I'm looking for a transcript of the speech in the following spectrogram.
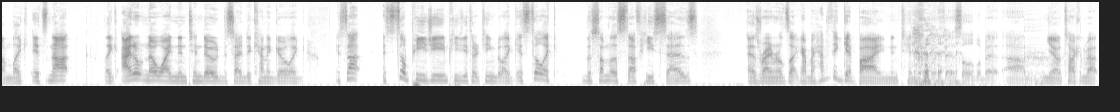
Um, like it's not like I don't know why Nintendo decided to kind of go like it's not it's still PG and PG thirteen, but like it's still like the some of the stuff he says as Ryan Reynolds. Like I'm like, how did they get by Nintendo with this a little bit? Um, you know, talking about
